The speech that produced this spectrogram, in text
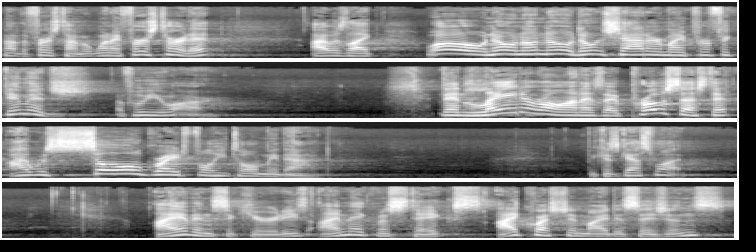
not the first time, but when I first heard it, I was like, whoa, no, no, no, don't shatter my perfect image of who you are. Then later on, as I processed it, I was so grateful he told me that. Because guess what? I have insecurities. I make mistakes. I question my decisions.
